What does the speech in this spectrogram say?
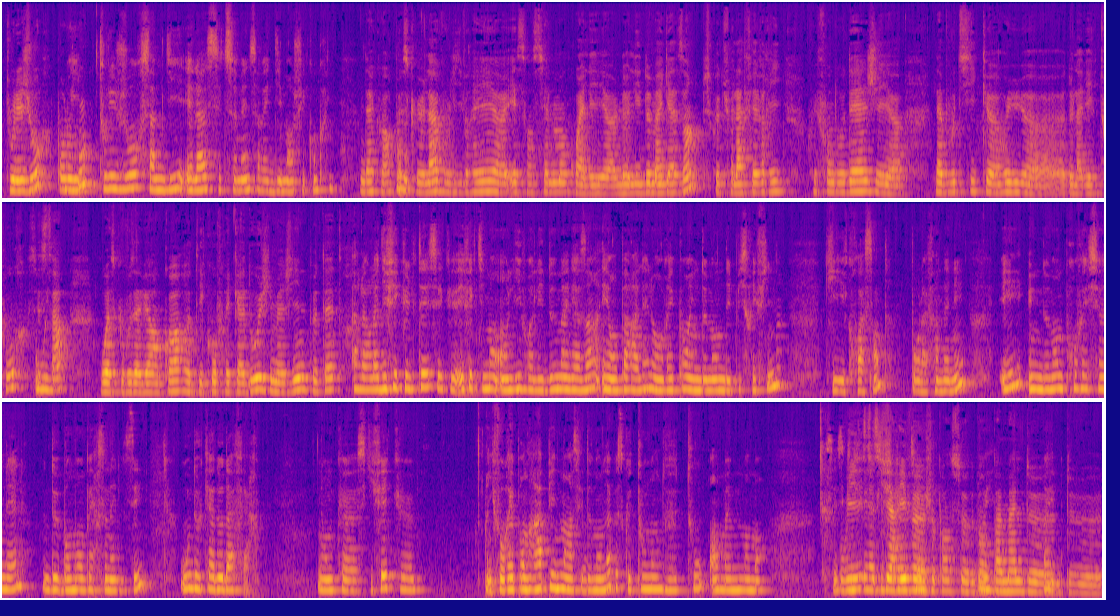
Tous les jours, pour le oui, coup? tous les jours, samedi. Et là, cette semaine, ça va être dimanche, y compris. D'accord, parce que là, vous livrez essentiellement quoi les, les, deux magasins, puisque tu as la Févrie, rue Fondodège, et la boutique rue de la Vieille Tour, c'est ça? Ou est-ce que vous avez encore des coffrets cadeaux, j'imagine, peut-être? Alors la difficulté, c'est qu'effectivement, on livre les deux magasins et en parallèle, on répond à une demande d'épicerie fine qui est croissante pour la fin d'année et une demande professionnelle de bonbons personnalisés ou de cadeaux d'affaires. Donc, euh, ce qui fait que il faut répondre rapidement à ces demandes-là parce que tout le monde veut tout en même moment. Ce oui, c'est ce qui arrive, je pense, dans pas mal de,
